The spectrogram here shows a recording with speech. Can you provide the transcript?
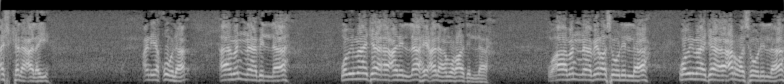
أشكل عليه أن يقول آمنا بالله وبما جاء عن الله على مراد الله. وآمنا برسول الله وبما جاء عن رسول الله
